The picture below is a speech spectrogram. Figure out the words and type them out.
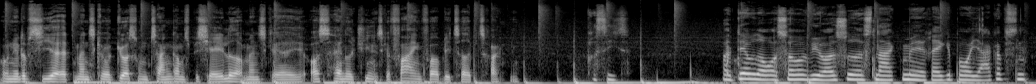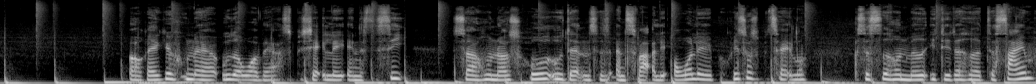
Hun netop siger, at man skal have gjort nogle tanker om specialet, og man skal øh, også have noget klinisk erfaring for at blive taget i betragtning. Præcis. Og derudover så var vi jo også ude og snakke med Rikke Borg Jacobsen. Og Rikke, hun er udover at være speciallæge i anestesi, så er hun også hoveduddannelsesansvarlig overlæge på Rigshospitalet. Og så sidder hun med i det, der hedder DASIM,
